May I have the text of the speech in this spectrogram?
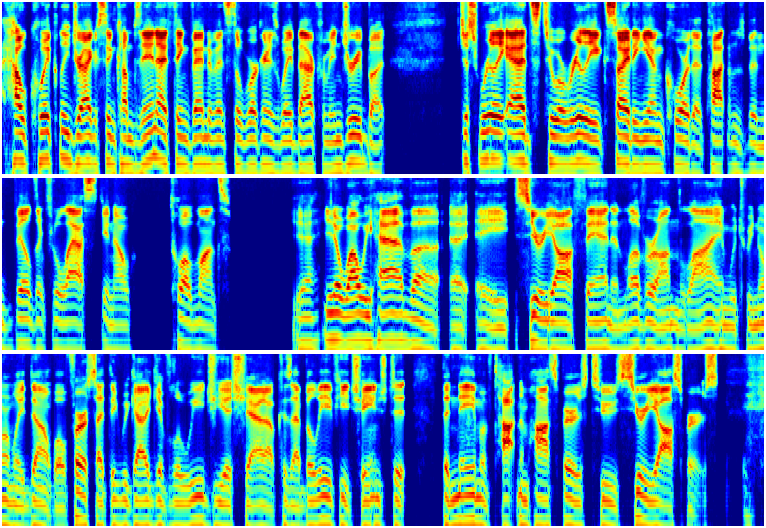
how quickly Dragusin comes in. I think Van de Ven's still working his way back from injury, but just really adds to a really exciting young core that Tottenham's been building for the last, you know, 12 months. Yeah, you know, while we have uh, a, a Serie A fan and lover on the line, which we normally don't, well, first I think we got to give Luigi a shout out because I believe he changed it the name of Tottenham Hotspurs to Serie A Spurs,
